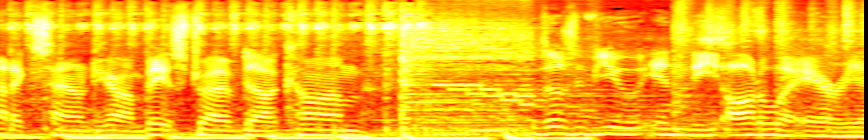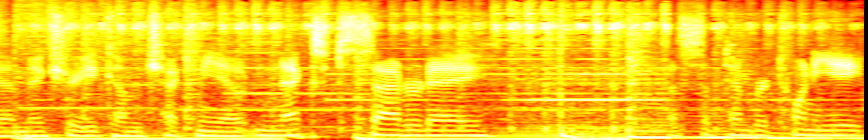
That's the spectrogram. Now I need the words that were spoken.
Schematic Sound here on bassdrive.com. For those of you in the Ottawa area, make sure you come check me out next Saturday. September 28th.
